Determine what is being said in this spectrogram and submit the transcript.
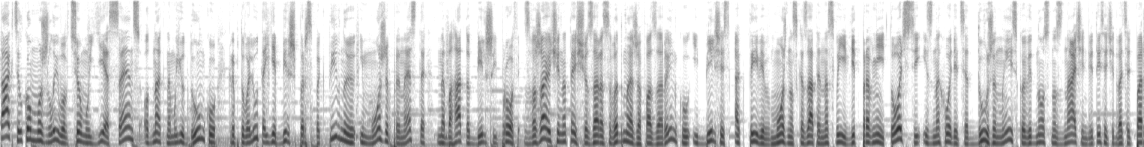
Так, цілком можливо, в цьому є сенс, однак, на мою думку, криптовалюта є більш перспективною і може принести набагато більший профіт. Зважаючи на те, що зараз ведмежа фаза ринку і більшість активів, можна сказати, на своїй відправній точці і знаходяться дуже низько відносно значень 2021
